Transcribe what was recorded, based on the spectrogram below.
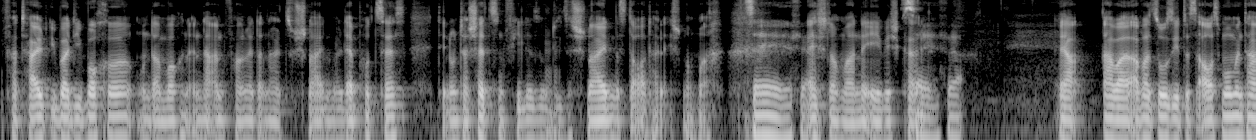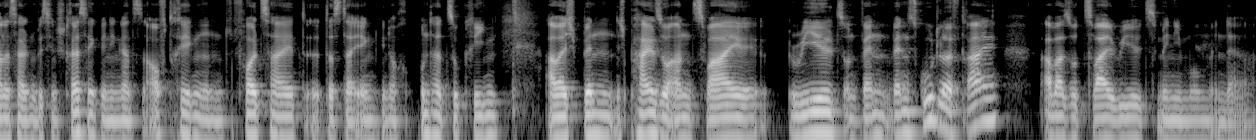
verteilt über die Woche und am Wochenende anfange dann halt zu schneiden, weil der Prozess, den unterschätzen viele so, dieses Schneiden, das dauert halt echt nochmal. Safe, ja. Echt nochmal eine Ewigkeit. Safe, ja. Ja, aber, aber so sieht es aus. Momentan ist halt ein bisschen stressig wegen den ganzen Aufträgen und Vollzeit, äh, das da irgendwie noch unterzukriegen. Aber ich bin, ich peile so an zwei Reels und wenn, wenn es gut läuft, drei, aber so zwei Reels Minimum in der,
